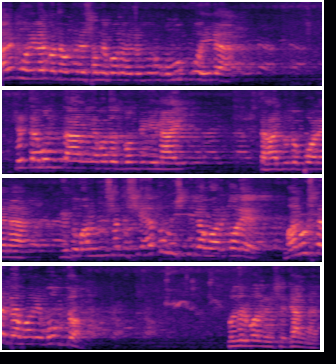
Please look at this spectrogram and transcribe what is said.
আরেক মহিলার কথা হুজুরের সঙ্গে বলা হলো অমুক মহিলা, সে তেমন তার এবাদত বন্দিগি নাই তাহার দুটো পড়ে না, কিন্তু মানুষের সাথে সে এত মিষ্টি ব্যবহার করে মানুষ তার ব্যবহারে মুগ্ধ। হুজুর বলেন সে জান্নাত।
